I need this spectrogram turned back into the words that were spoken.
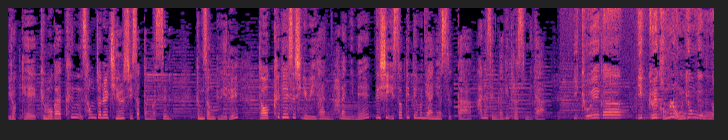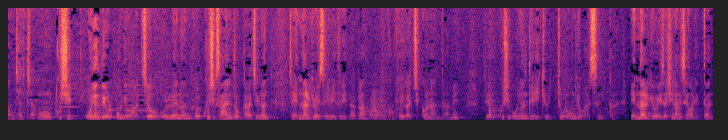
이렇게 규모가 큰 성전을 지을 수 있었던 것은 금성교회를 더 크게 쓰시기 위한 하나님의 뜻이 있었기 때문이 아니었을까 하는 생각이 들었습니다. 이 교회가 이 교회 건물로 옮겨온 게는 언제였죠? 어, 95년도에 옮겨왔죠. 원래는 그 94년도까지는 옛날 교회에서 예배드리다가 또그 교회가 짓고 난 다음에 이제 95년도에 이 교회 쪽으로 옮겨왔으니까 옛날 교회에서 신앙생활 했던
